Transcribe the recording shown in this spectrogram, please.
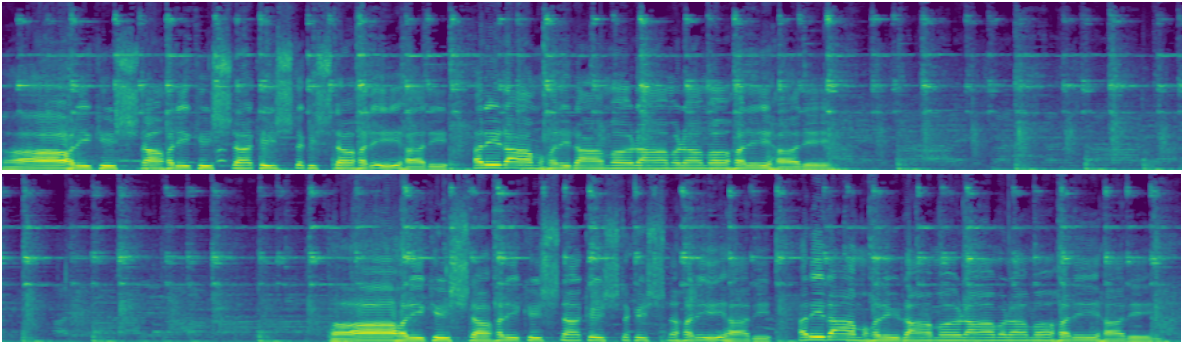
Hare Krishna, Hare Krishna, Krishna Krishna, Hare Hare, Hare Ram, Hare Ram, Ram Ram, Hare Hare. Ah, Hare Krishna, Hare Krishna, Krishna Krishna, Hare Hare, Hare Ram, Hare Ram, Ram Ram, Hare Hare.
